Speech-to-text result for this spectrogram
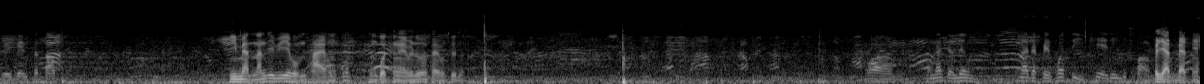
เลยเป็นสต็อปมีแมตช์นั้นที่พี่ให้ผมถ่ายผมกดผมกดยังไงไม่รู้ว่าไฟมันขึ้นอะว่ามันน่าจะเรื่องน่าจะเป็นเพราะ 4K ด้วยหรือเปล่า ประหยัดแบตไง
